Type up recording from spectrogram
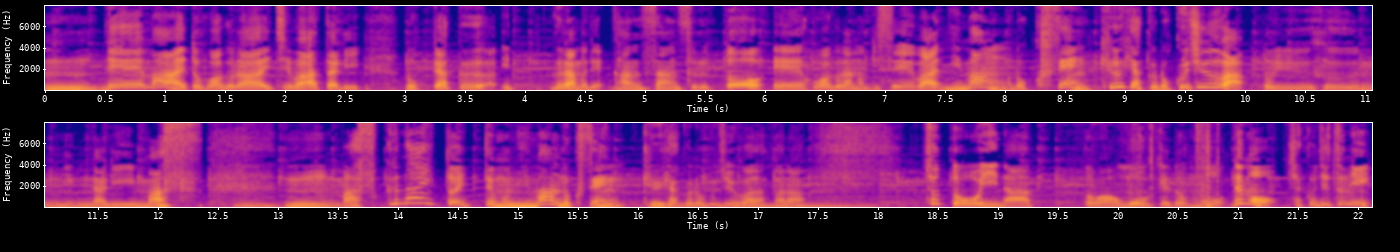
ううんん、で、まあ、えっと、フォアグラ1羽あたり600グラムで換算すると、えーフォアグラの犠牲は2万6960羽というふうになります。うん、まあ少ないと言っても2万6960羽だからうん、ちょっと多いなとは思うけども、でも着実に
